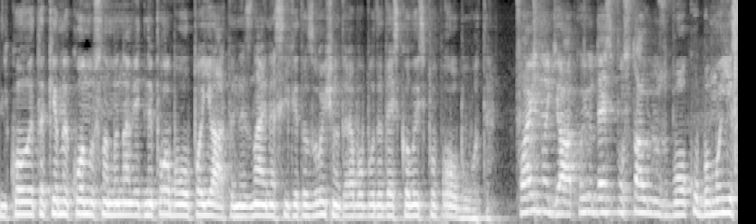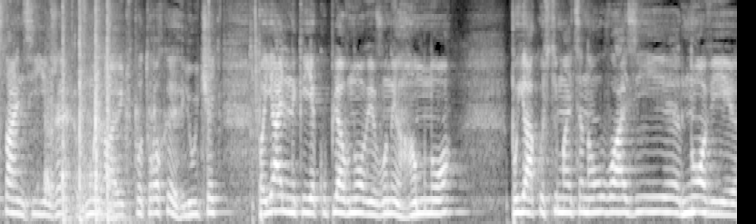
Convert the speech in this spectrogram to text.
Ніколи такими конусними навіть не пробував паяти. Не знаю, наскільки це зручно, треба буде десь колись попробувати. Файно дякую, десь поставлю збоку, бо мої станції вже вмирають потрохи, глючать. Паяльники я купляв нові, вони гамно. По якості мається на увазі. Нові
